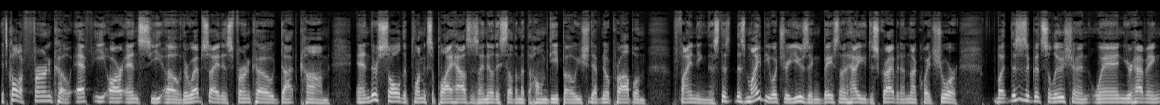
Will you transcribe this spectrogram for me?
It's called a Fernco, F E R N C O. Their website is fernco.com, and they're sold at plumbing supply houses. I know they sell them at the Home Depot. You should have no problem finding this. This, this might be what you're using based on how you describe it. I'm not quite sure. But this is a good solution when you're having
